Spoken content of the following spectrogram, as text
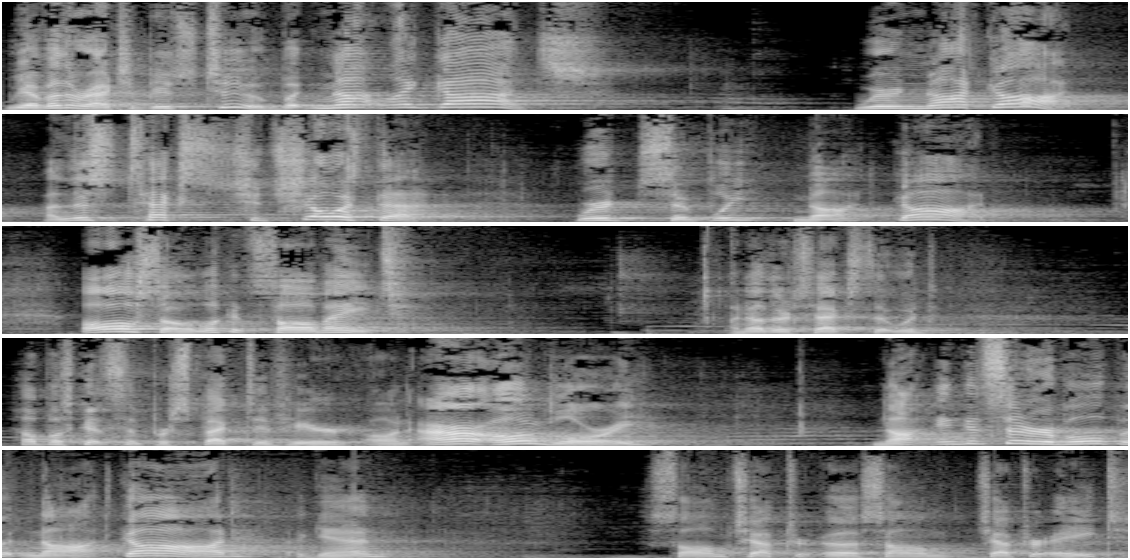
We have other attributes too, but not like God's. We're not God. And this text should show us that. We're simply not God. Also, look at Psalm 8, another text that would help us get some perspective here on our own glory, not inconsiderable, but not God. Again, Psalm chapter, uh, Psalm chapter 8.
